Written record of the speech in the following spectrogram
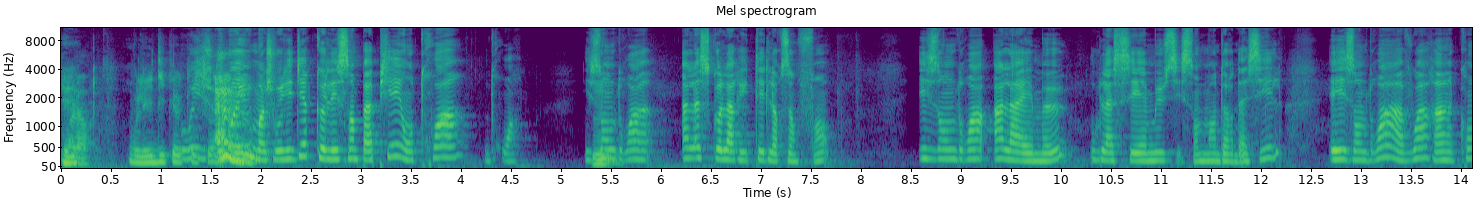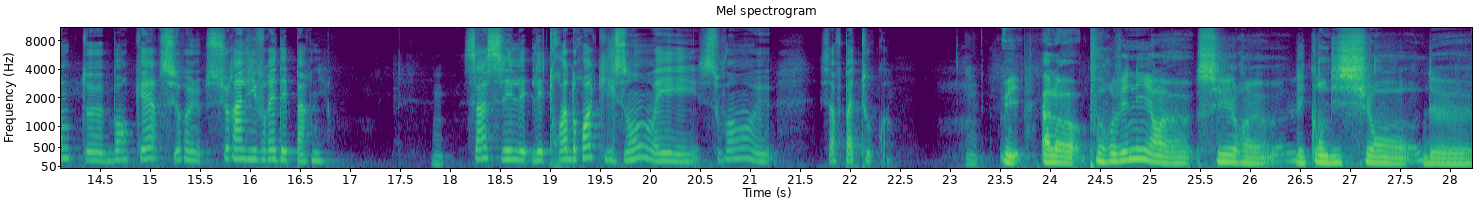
Voilà. Vous voulez dire quelque chose? Oui, moi je voulais dire que les sans-papiers ont trois droits. Ils ont le hmm. droit à la scolarité de leurs enfants, ils ont le droit à l'AME ou la CMU s'ils sont demandeurs d'asile, et ils ont le droit à avoir un compte bancaire sur, sur un livret d'épargne. Mm. Ça, c'est les, trois droits qu'ils ont et souvent, euh, ils ne savent pas tout. Quoi. Mm. Oui, alors pour revenir euh, sur euh, les conditions de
